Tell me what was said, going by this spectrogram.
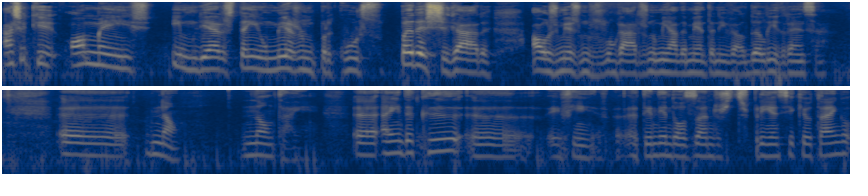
acha que homens e mulheres têm o mesmo percurso para chegar aos mesmos lugares, nomeadamente a nível da liderança? Uh, não, não tem. Uh, ainda que, uh, enfim, atendendo aos anos de experiência que eu tenho,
